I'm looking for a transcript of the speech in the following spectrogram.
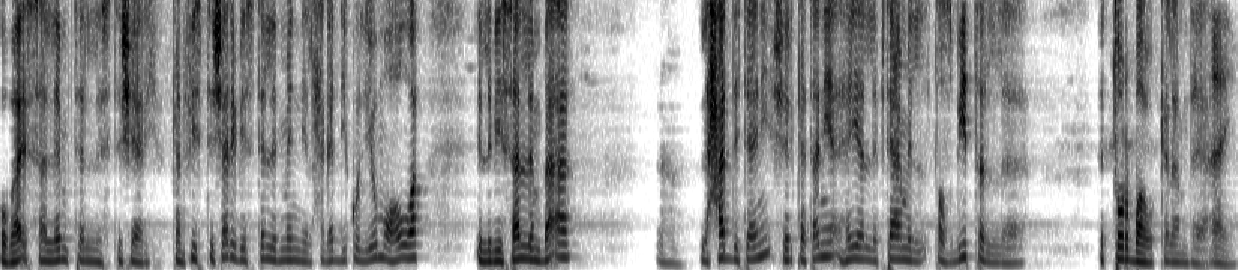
وبقى سلمت الاستشاري. كان في استشاري بيستلم مني الحاجات دي كل يوم وهو اللي بيسلم بقى. لحد تاني شركة تانية هي اللي بتعمل تظبيط ال- التربة والكلام ده يعني. أيوه.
